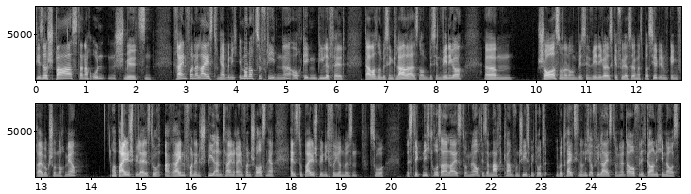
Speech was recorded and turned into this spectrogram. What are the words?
dieser Spaß da nach unten schmilzen. Rein von der Leistung her bin ich immer noch zufrieden, ne? auch gegen Bielefeld. Da war es noch ein bisschen klarer, da ist noch ein bisschen weniger ähm, Chancen oder noch ein bisschen weniger das Gefühl, dass irgendwas passiert. Gegen Freiburg schon noch mehr. Aber beide Spiele hättest du rein von den Spielanteilen, rein von Chancen her, hättest du beide Spiele nicht verlieren müssen. So, es liegt nicht groß an der Leistung. Ne? Auch dieser Machtkampf und Schieß mich tot überträgt sich noch nicht auf die Leistung. Ne? Darauf will ich gar nicht hinaus.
